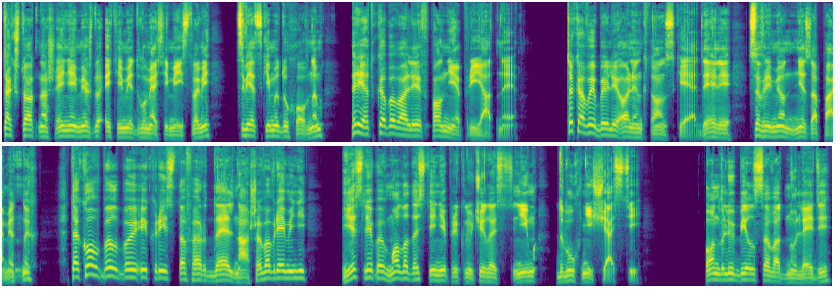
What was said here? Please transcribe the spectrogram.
так что отношения между этими двумя семействами, светским и духовным, редко бывали вполне приятные. Таковы были Оллингтонские Дели со времен незапамятных. Таков был бы и Кристофер Дель нашего времени, если бы в молодости не приключилось с ним двух несчастий. Он влюбился в одну леди,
